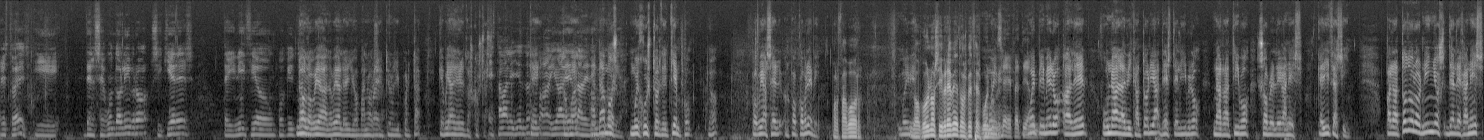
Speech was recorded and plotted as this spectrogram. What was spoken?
Esto es. Y del segundo libro, si quieres, te inicio un poquito. No, lo voy a, lo voy a leer yo, Manuel, Bueno. si te no importa, que voy a leer dos cosas. Estaba leyendo. que bueno, iba a leer como la de andamos muy justos de tiempo, ¿no? Pues voy a ser un poco breve. Por favor, Muy bien. lo bueno y breve, dos veces bueno. Muy ¿eh? Sí, Voy primero a leer una dedicatoria de este libro narrativo sobre Leganés, que dice así. Para todos los niños de Leganés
